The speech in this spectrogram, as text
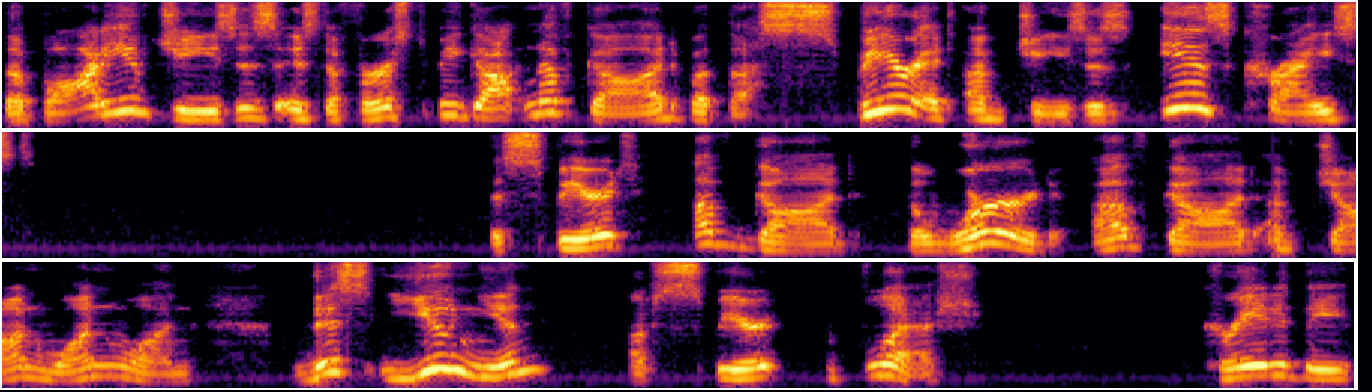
The body of Jesus is the first begotten of God, but the Spirit of Jesus is Christ, the Spirit of God, the Word of God of John 1 1. This union of spirit and flesh created the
